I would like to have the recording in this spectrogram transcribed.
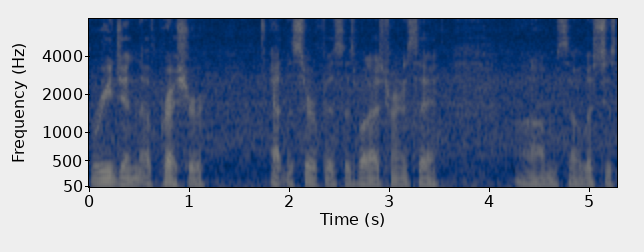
region of pressure at the surface is what I was trying to say. Um, so let's just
